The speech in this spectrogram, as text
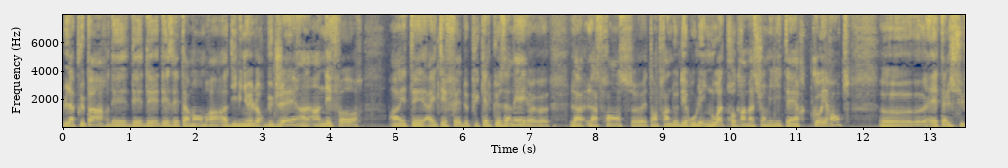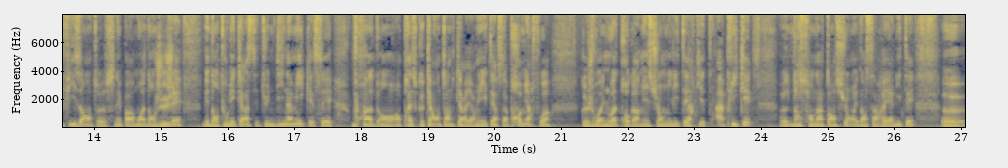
la plupart des, des, des, des États membres à, à, diminuer leur budget, un, un effort a été a été fait depuis quelques années. Euh, la, France est en train de dérouler une loi de programmation militaire cohérente. Euh, est-elle suffisante? Ce n'est pas à moi d'en juger, mais dans tous les cas, c'est une dynamique et c'est moi, dans, en presque 40 ans de carrière militaire, c'est la première fois que je vois une loi de programmation militaire qui est appliquée euh, dans son intention et dans sa réalité. Euh,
